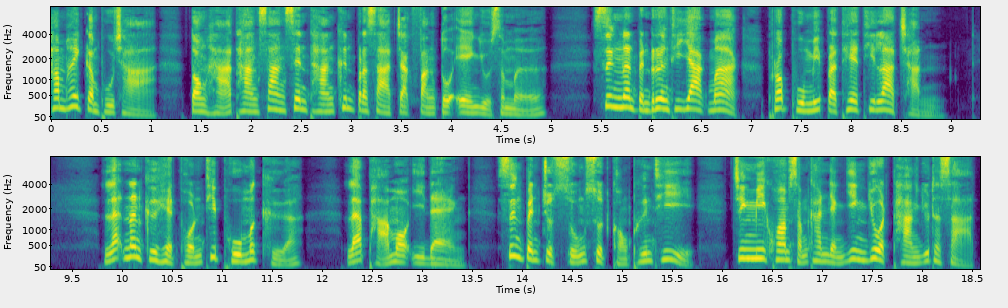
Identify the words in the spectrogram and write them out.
ทำให้กัมพูชาต้องหาทางสร้างเส้นทางขึ้นปราสาทจากฝั่งตัวเองอยู่เสมอ ซึ่งนั่นเป็นเรื่องที่ยากมาก เพราะภูมิประเทศที่ลาดชัน และนั่นคือเหตุผลที่ภูมะเขือ และผาหมออีแดง ซึ่งเป็นจุดสูงสุดของพื้นที่ จึงมีความสำคัญอย่างยิ่งยวดทางยุทธศาสตร์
